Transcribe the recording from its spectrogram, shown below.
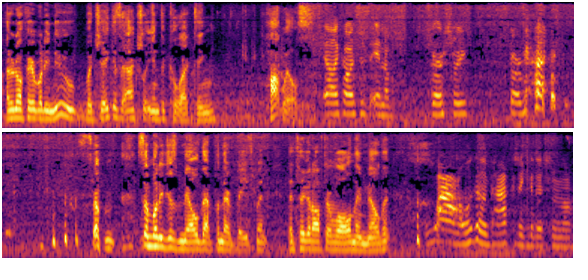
I don't know if everybody knew, but Jake is actually into collecting Hot Wheels. Yeah, Like I was just in a grocery store bag. Some somebody just mailed that from their basement. They took it off their wall and they mailed it. wow, look at the packaging condition though.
